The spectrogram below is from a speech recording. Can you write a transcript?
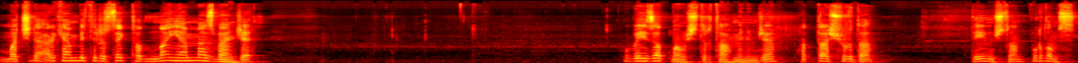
Maçı da erken bitirirsek tadından yenmez bence. Bu base atmamıştır tahminimce. Hatta şurada. Değilmiş lan. Burada mısın?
